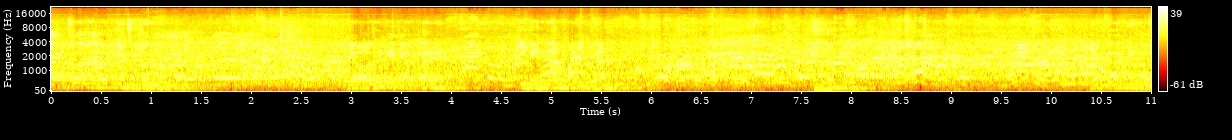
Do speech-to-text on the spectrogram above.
ขอโทษนะครับมีจำนวนจำกัดเดี๋ยวถ้าเกิดอยากได้ อีเวนต์หน้ามาอีกนะ อยากได้ไหมครับ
